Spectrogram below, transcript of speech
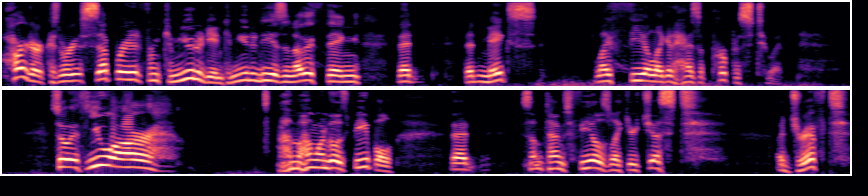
harder because we're separated from community, and community is another thing that that makes life feel like it has a purpose to it. So if you are among one of those people that sometimes feels like you're just adrift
